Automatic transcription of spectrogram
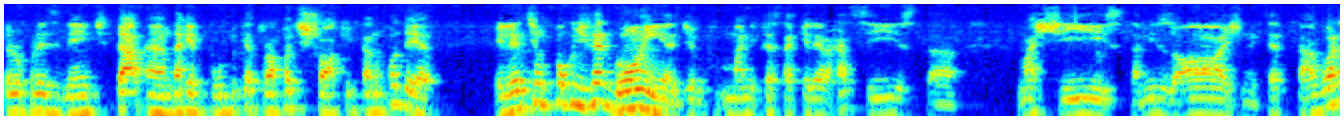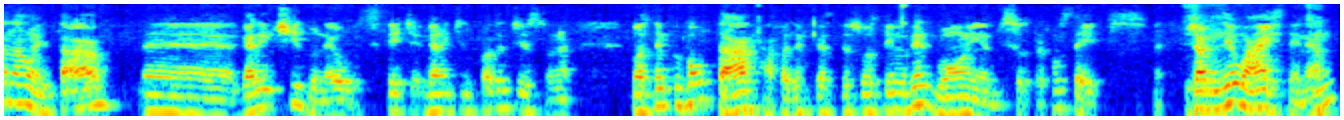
pelo presidente da, ah, da República, a tropa de choque que está no poder. Ele tinha um pouco de vergonha de manifestar que ele era racista, machista, misógino, etc. Agora não, ele está é, garantido, né? O state é garantido por causa disso, né? Nós temos que voltar a fazer com que as pessoas tenham vergonha de seus preconceitos. Né? Já dizia o Einstein, né? Sim.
